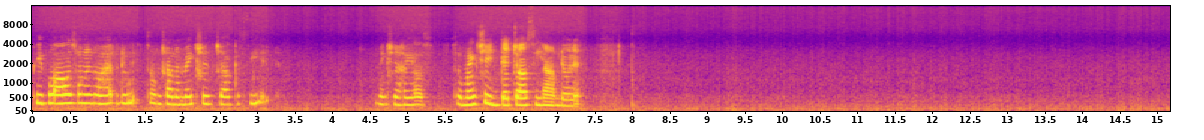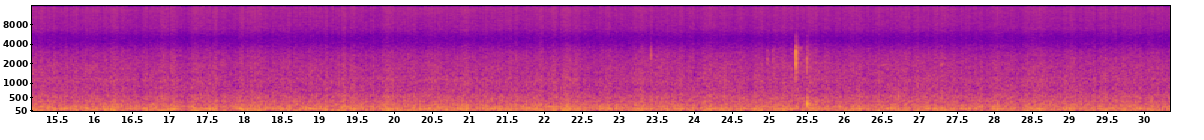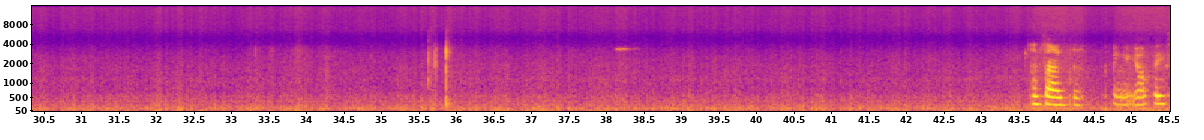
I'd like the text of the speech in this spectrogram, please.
People always want to know how to do it, so I'm trying to make sure that y'all can see it. Make sure how y'all, so make sure that y'all see how I'm doing it. Sorry for thing in your face.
